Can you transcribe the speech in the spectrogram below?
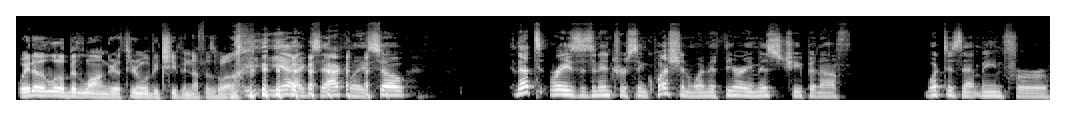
Wait a little bit longer. Ethereum will be cheap enough as well. yeah, exactly. So that raises an interesting question. When Ethereum is cheap enough, what does that mean for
